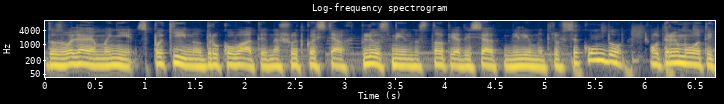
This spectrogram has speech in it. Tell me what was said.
дозволяє мені спокійно друкувати на швидкостях плюс-мінус 150 мм в секунду, отримувати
